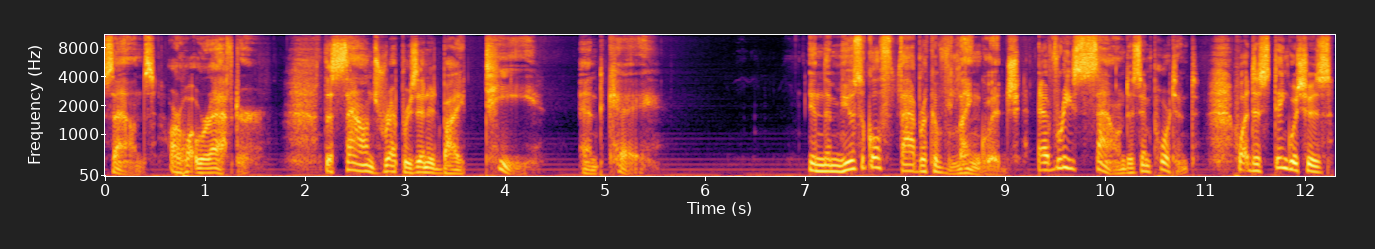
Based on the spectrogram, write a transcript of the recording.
sounds are what we're after. The sounds represented by t and k. In the musical fabric of language, every sound is important. What distinguishes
